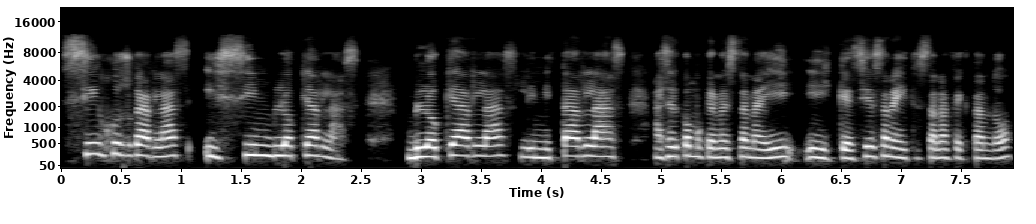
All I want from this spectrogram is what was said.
sin juzgarlas y sin bloquearlas. Bloquearlas, limitarlas, hacer como que no están ahí y que si están ahí te están afectando,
